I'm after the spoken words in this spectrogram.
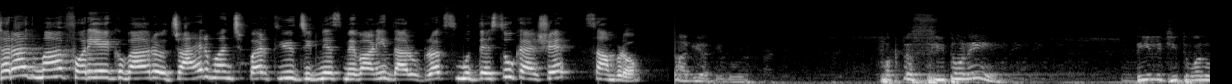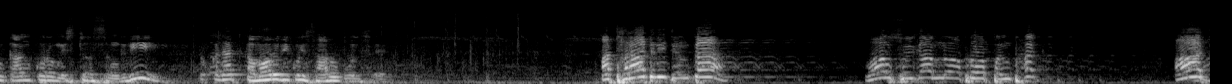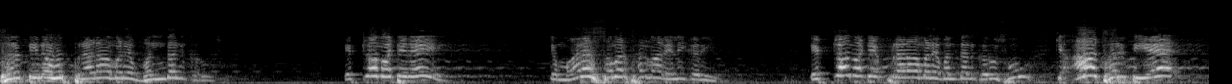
થરાદમાં ફરી એકવાર જાહેર મંચ પરથી જિગ્નેશ મેવાણી દારૂ ડ્રગ્સ મુદ્દે શું કહેશે? સાંભળો. ફક્ત સીટો નહીં, દિલ જીતવાનું કામ કરો મિસ્ટર સંઘવી, તો કદાચ તમારું બી કોઈ સારું બોલશે. આ થરાદની જનતા, વાવ સુઈગામનો આપણો પંથક, આ ધરતીને હું પ્રણામ અને વંદન કરું છું. એટલા માટે નહીં કે મારા સમર્થનમાં રેલી કરી. એટલા માટે પ્રણામ અને વંદન કરું છું કે આ ધરતીએ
